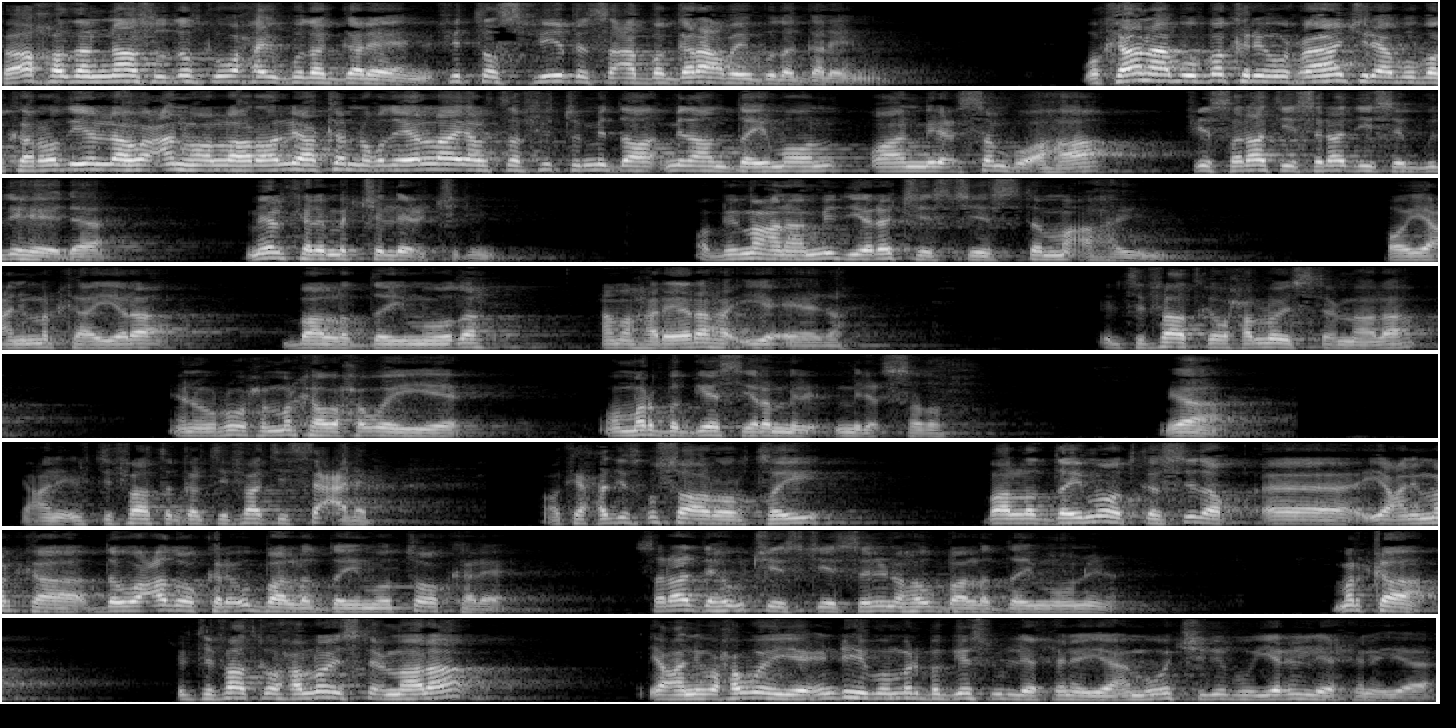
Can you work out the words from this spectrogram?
fa akhada annaasu dadku waxay gudagaleen fi tasfiiqi sacabagarac bay gudagaleen wa kaana abubakrin wuxuu ahaan jiray abubakar radia allaahu canhu allah raalliha ka noqday laa yaltafitu midaan daymoon oo aan milicsan buu ahaa fii salaatihi salaaddiisa gudaheeda meel kale ma jalleeci jirin oo bimacnaa mid yara jeesjeesta ma ahayn oo yacni markaa yara baa la daymooda ama hareeraha iyo eega iltifaatka waxaa loo isticmaalaa inuu ruuxu markaa waxa weeye uu marba gees yara milicsado. Ya. Yacni iltifaatan kailtifaati saclab. Waa kay xadiis ku soo aroortay baalladaymoodka sida yacni markaa dawacadoo kale u baalladaymootoo kale. Salaadda ha u jeesjeesaninoo ha u baalladaymoonina marka iltifaatka waxaa loo isticmaalaa yacni waxa weeye indhihii buu marba gees u leexinayaa ama wejigii buu yaro leexinayaa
